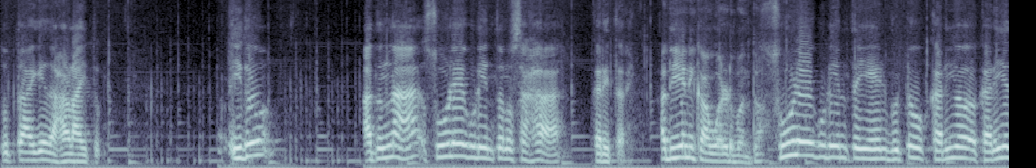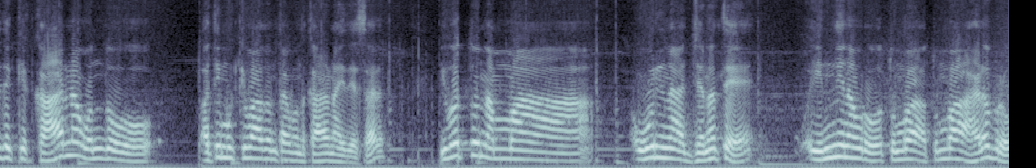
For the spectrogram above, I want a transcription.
ತುತ್ತಾಗಿ ಅದು ಹಾಳಾಯ್ತು. ಇದು ಅದನ್ನ ಸೂಳೆಗುಡಿ ಅಂತಲೂ ಸಹ ಕರೀತಾರೆ. ಅದು ಏನಕ್ಕೆ ಆ ವರ್ಡ್ ಬಂತು? ಸೂಳೆಗುಡಿ ಅಂತ ಹೇಳ್ಬಿಟ್ಟು ಕರೆಯೋ ಕರೆಯೋದಕ್ಕೆ ಕಾರಣ ಒಂದು ಅತಿ ಮುಖ್ಯವಾದಂತಹ ಒಂದು ಕಾರಣ ಇದೆ ಸರ್. ಇವತ್ತು ನಮ್ಮ ಊರಿನ ಜನತೆ ಹಿಂದಿನವರು ತುಂಬ ತುಂಬ ಹಳಬ್ರು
